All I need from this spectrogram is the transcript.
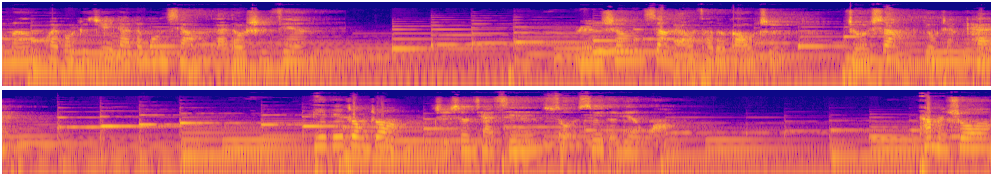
们怀抱着巨大的梦想来到世间，人生像潦草的稿纸，折上又展开，跌跌撞撞，只剩下些琐碎的愿望。他们说，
